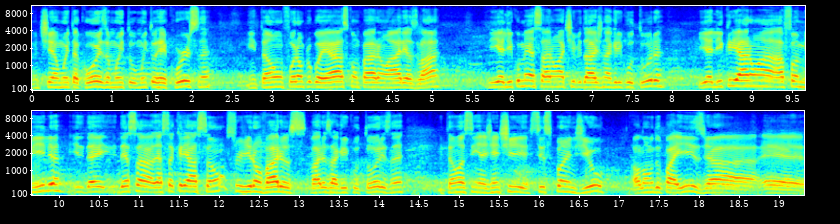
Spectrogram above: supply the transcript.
não tinha muita coisa, muito, muito recurso, né? Então foram para o Goiás, compraram áreas lá e ali começaram a atividade na agricultura e ali criaram a, a família e daí, dessa, dessa criação surgiram vários, vários agricultores, né? Então assim, a gente se expandiu ao longo do país, já, é,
